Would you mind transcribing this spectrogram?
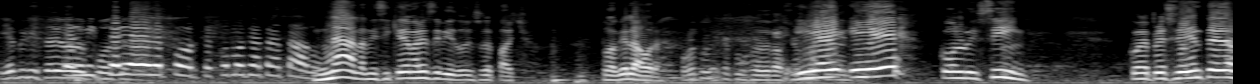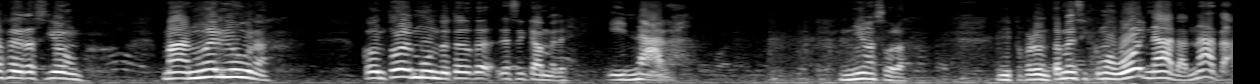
¿Y el Ministerio, de, Ministerio de Deportes cómo te ha tratado? Nada, ni siquiera me ha recibido en su despacho. Todavía es la hora. Y es, y es con Luisín, con el presidente de la federación, Manuel Luna, con todo el mundo de acercármele. Y nada. Ni una sola. Ni para preguntarme si cómo voy, nada, nada.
